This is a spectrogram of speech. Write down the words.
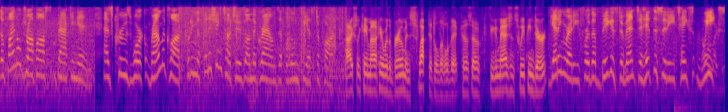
The final drop-offs backing in as crews work round the clock putting the finishing touches on the grounds at Balloon Fiesta Park. I actually came out here with a broom and swept it a little bit because if you can imagine sweeping dirt. Getting ready for the biggest event to hit the city takes weeks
